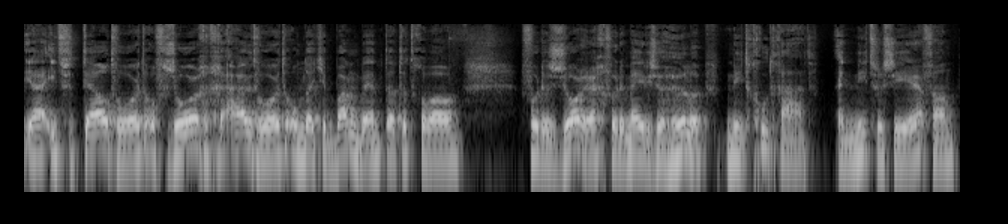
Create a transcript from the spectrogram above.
ja, iets verteld wordt of zorgen geuit wordt omdat je bang bent dat het gewoon voor de zorg, voor de medische hulp niet goed gaat. En niet zozeer van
